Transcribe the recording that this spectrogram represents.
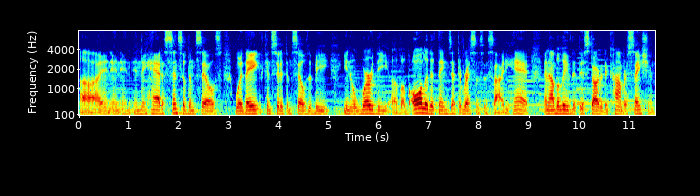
Uh, and, and, and they had a sense of themselves where they considered themselves to be, you know, worthy of, of all of the things that the rest of society had. And I believe that this started a conversation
